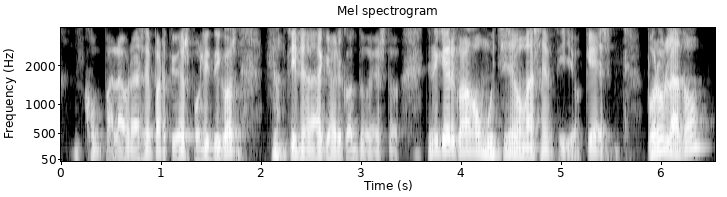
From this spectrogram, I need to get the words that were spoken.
con palabras de partidos políticos, no tiene nada que ver con todo esto. Tiene que ver con algo muchísimo más sencillo, que es, por un lado,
